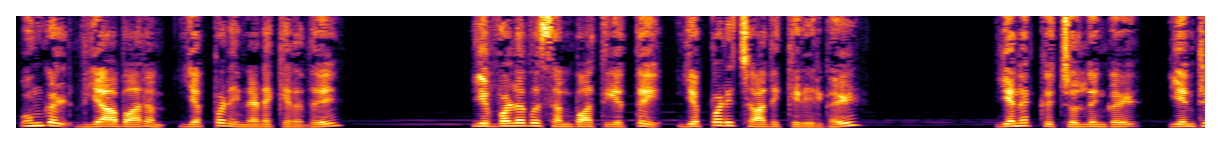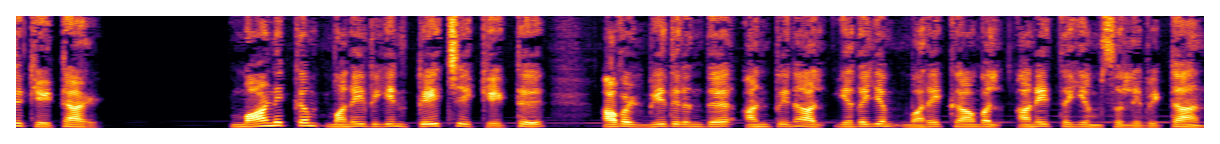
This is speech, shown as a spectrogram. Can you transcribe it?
உங்கள் வியாபாரம் எப்படி நடக்கிறது? இவ்வளவு சம்பாத்தியத்தை எப்படி சாதிக்கிறீர்கள்? எனக்குச் சொல்லுங்கள் என்று கேட்டாள். மாணிக்கம் மனைவியின் பேச்சைக் கேட்டு அவள் மீதிருந்த அன்பினால் எதையும் மறைக்காமல் அனைத்தையும் சொல்லிவிட்டான்.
